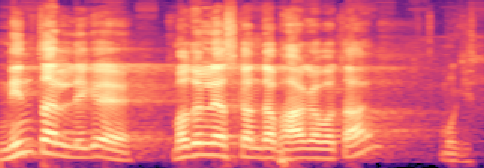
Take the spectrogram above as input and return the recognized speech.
ನಿಂತಲ್ಲಿಗೆ ಮೊದಲನೇ ಸ್ಕಂದ ಭಾಗವತ ಮುಗೀತು.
